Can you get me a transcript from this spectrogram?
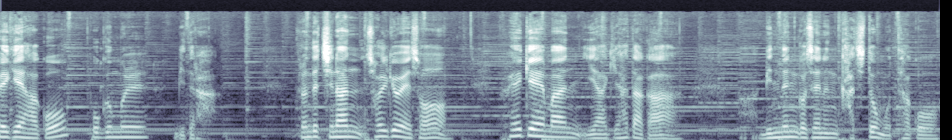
회개하고 복음을 믿으라. 그런데 지난 설교에서 회개만 이야기하다가 믿는 것에는 가지도 못하고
